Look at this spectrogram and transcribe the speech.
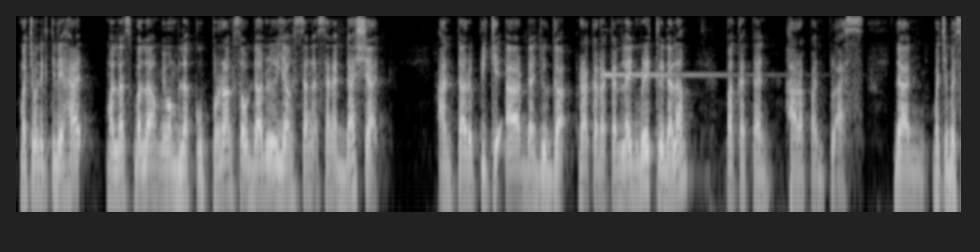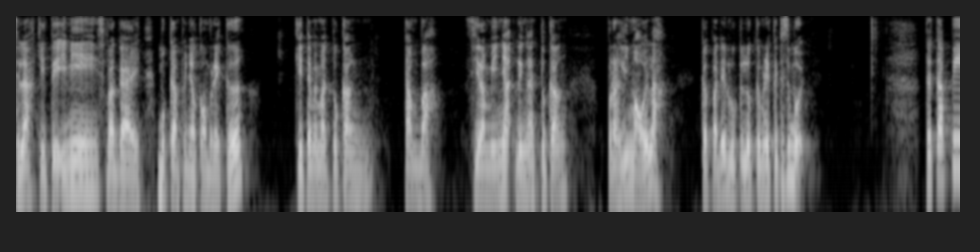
macam mana kita lihat, malam semalam memang berlaku perang saudara yang sangat-sangat dahsyat antara PKR dan juga rakan-rakan lain mereka dalam Pakatan Harapan Plus. Dan macam biasalah kita ini sebagai bukan penyokong mereka, kita memang tukang tambah siram minyak dengan tukang perah limau lah kepada luka-luka mereka tersebut. Tetapi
